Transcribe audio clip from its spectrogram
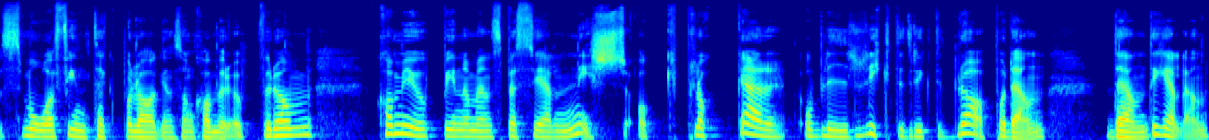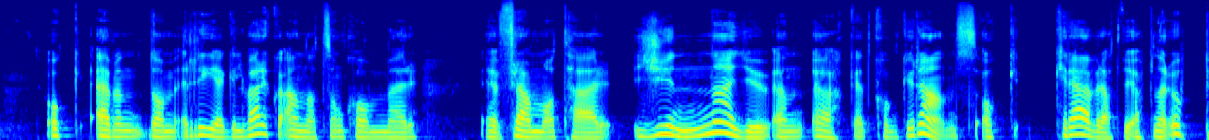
små fintechbolagen som kommer upp. För de kommer ju upp inom en speciell nisch och plockar och blir riktigt, riktigt bra på den, den delen. Och även de regelverk och annat som kommer eh, framåt här gynnar ju en ökad konkurrens och kräver att vi öppnar upp.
